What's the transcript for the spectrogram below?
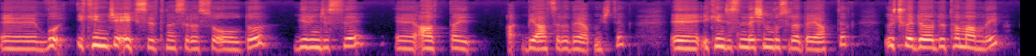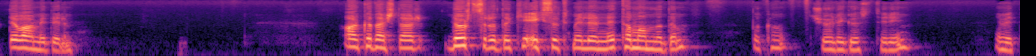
e, bu ikinci eksiltme sırası oldu. Birincisi e, altta bir alt sırada yapmıştık. E, ikincisini de şimdi bu sırada yaptık. 3 ve 4'ü tamamlayıp devam edelim. Arkadaşlar 4 sıradaki eksiltmelerini tamamladım. Bakın şöyle göstereyim. Evet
